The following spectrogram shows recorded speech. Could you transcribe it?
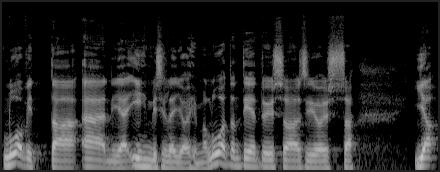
luovittaa ääniä ihmisille, joihin mä luotan tietyissä asioissa. Ja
